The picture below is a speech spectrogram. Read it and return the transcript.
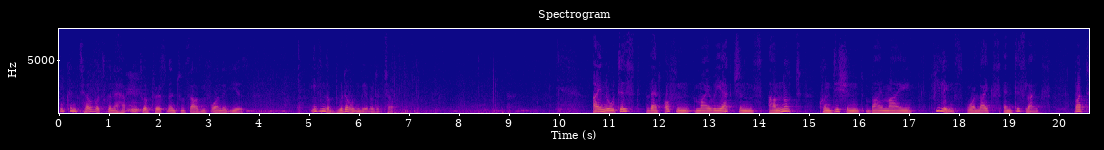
Who can tell what's going to happen to a person in 2,400 years? Even the Buddha wouldn't be able to tell. I noticed that often my reactions are not conditioned by my feelings or likes and dislikes, but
